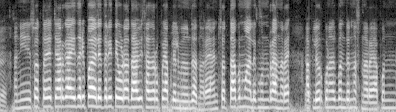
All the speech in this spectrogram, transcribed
हं. आणि स्वतःच्या चार गायी जरी पाळले तरी तेवढा दहा वीस हजार रुपये आपल्याला मिळून जाणार आहे. आणि स्वतः आपण मालक म्हणून राहणार आहे. आपल्यावर कोणाचं बंधन नसणार आहे. आपण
